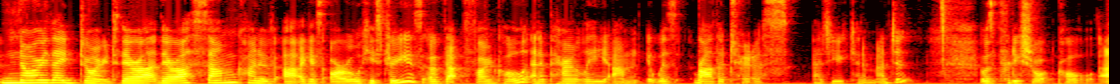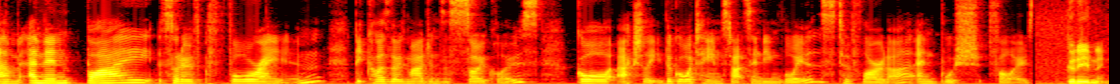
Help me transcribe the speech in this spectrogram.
No, they don't. There are there are some kind of uh, I guess oral histories of that phone call, and apparently um, it was rather terse, as you can imagine. It was a pretty short call, um, and then by sort of four a.m., because those margins are so close, Gore actually, the Gore team starts sending lawyers to Florida and Bush follows. Good evening.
